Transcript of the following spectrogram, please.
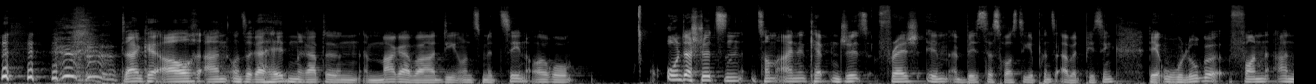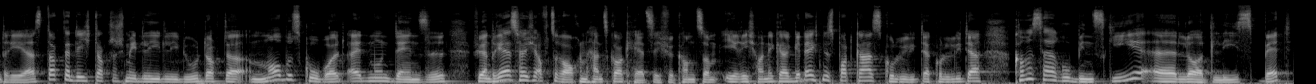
Danke auch an unsere Heldenratten Magawa, die uns mit 10 Euro unterstützen. Zum einen Captain Jizz, Fresh im Biss, das rostige Prinz Albert Piercing, der Urologe von Andreas, Dr. Dich, Dr. Schmiedelidu, Dr. Morbus Kobold, Edmund Denzel. Für Andreas höre ich auf zu rauchen, Hans Gork, herzlich willkommen zum Erich Honecker Gedächtnis-Podcast, Kololita, Kololita, Kommissar Rubinski, äh, Lord Lisbeth,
